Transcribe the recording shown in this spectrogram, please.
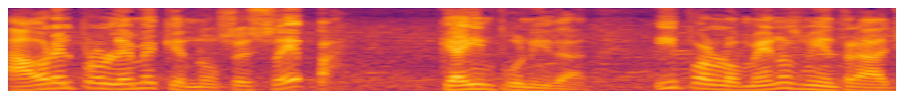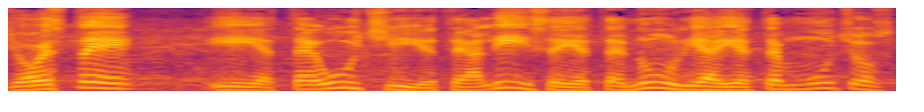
Ahora el problema es que no se sepa que hay impunidad. Y por lo menos mientras yo esté, y esté Uchi, esté Alice, y esté Nuria, y estén muchos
